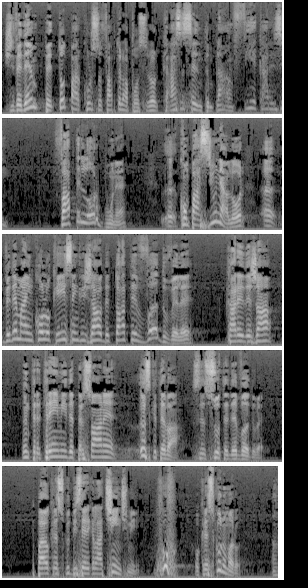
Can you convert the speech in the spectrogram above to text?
Și vedem pe tot parcursul faptelor apostolilor că asta se întâmpla în fiecare zi. Faptele lor bune Uh, compasiunea lor, uh, vedem mai încolo că ei se îngrijau de toate văduvele care deja între 3000 de persoane îs câteva, sunt sute de văduve. După aia au crescut biserica la 5000. Uf, au crescut numărul. În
